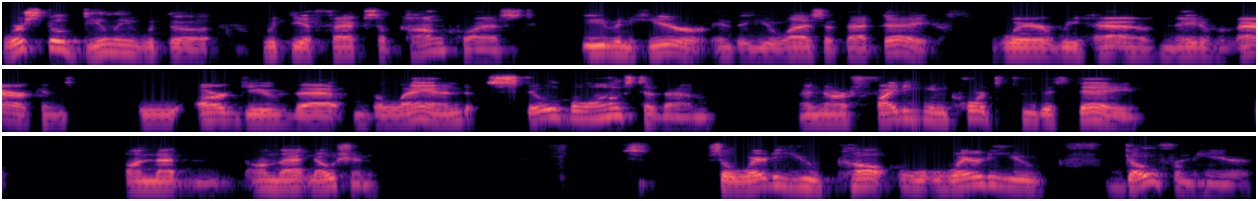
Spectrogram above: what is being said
we're still dealing with the with the effects of conquest even here in the U.S. at that day, where we have Native Americans who argue that the land still belongs to them and are fighting in courts to this day on that on that notion. So where do you go? Where do you go from here?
